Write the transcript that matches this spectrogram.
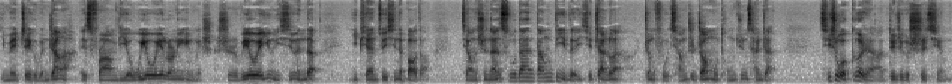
因为这个文章啊，is from the VOA Learning English，是 VOA 英语新闻的一篇最新的报道，讲的是南苏丹当地的一些战乱，政府强制招募童军参战。其实我个人啊，对这个事情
